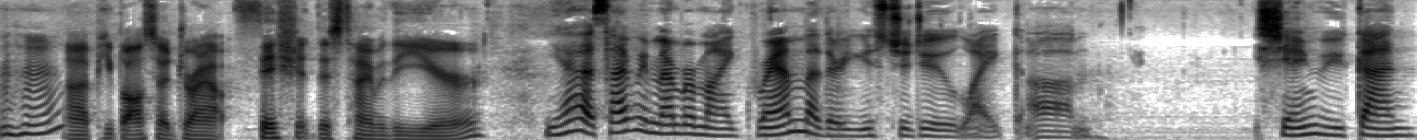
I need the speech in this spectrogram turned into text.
Mhm. Uh, people also dry out fish at this time of the year. Yes, I remember my grandmother used to do like um, 咸鱼干.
